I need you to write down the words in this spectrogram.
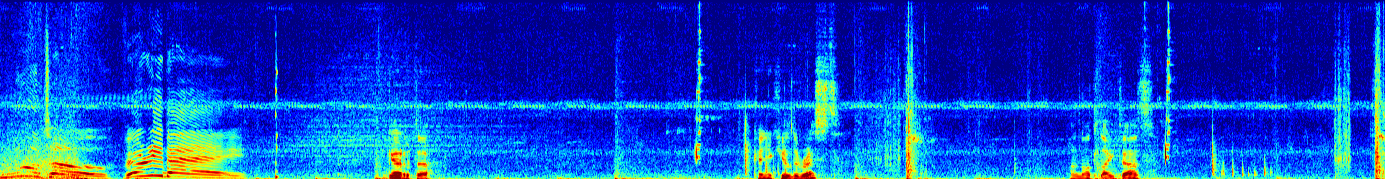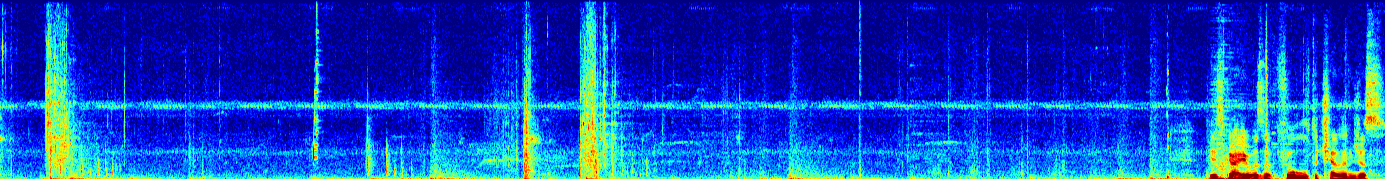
Muto! Veribe! Gerda. Can you kill the rest? Well, not like that. This guy was a fool to challenge us.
